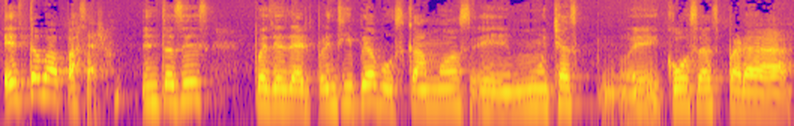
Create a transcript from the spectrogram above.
esto va a pasar. Entonces, pues desde el principio buscamos eh, muchas eh, cosas para,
